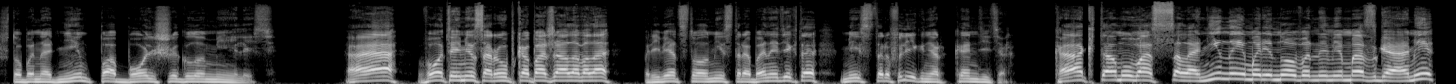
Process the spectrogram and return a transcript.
чтобы над ним побольше глумились. «А, вот и мясорубка пожаловала!» — приветствовал мистера Бенедикта мистер Флигнер, кондитер. «Как там у вас с солониной маринованными мозгами?»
